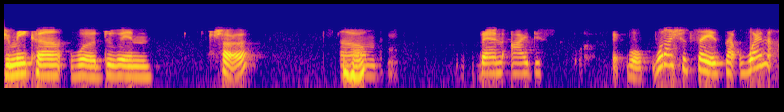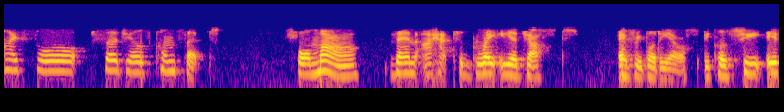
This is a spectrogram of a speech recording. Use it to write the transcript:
Jamika were doing her, um, then I dis- well, what I should say is that when I saw Sergio's concept for Ma, then I had to greatly adjust everybody else because she, if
